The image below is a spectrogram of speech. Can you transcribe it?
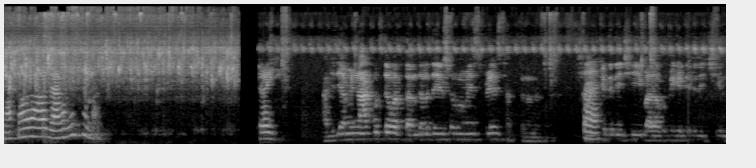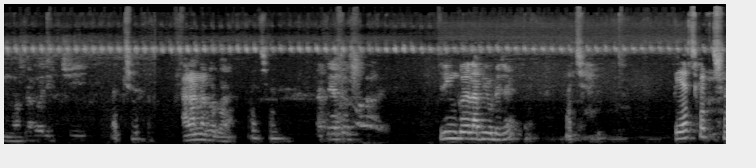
ন্যাকামো আবার দেখা যাচ্ছে না আর যদি আমি না করতে পারতাম তাহলে তো এইসব আমার এক্সপিরিয়েন্স থাকতো না শাক হ্যাঁ। কেটে দিচ্ছি বাঁধাকপি কেটে দিচ্ছি মশলা করে দিচ্ছি। আচ্ছা। আর রান্না করবা আচ্ছা। তাতে এত স্প্রিং করে লাফিয়ে উঠেছে আচ্ছা। পেঁয়াজ কাটছো?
